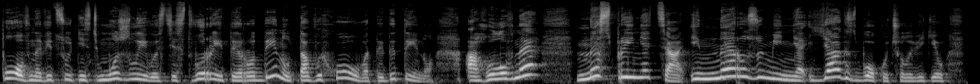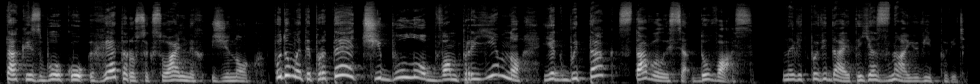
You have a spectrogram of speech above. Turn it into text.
повна відсутність можливості створити родину та виховувати дитину. А головне несприйняття і нерозуміння як з боку чоловіків, так і з боку гетеросексуальних жінок. Подумайте про те, чи було б вам приємно, якби так ставилися до вас. Не відповідайте, я знаю відповідь.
